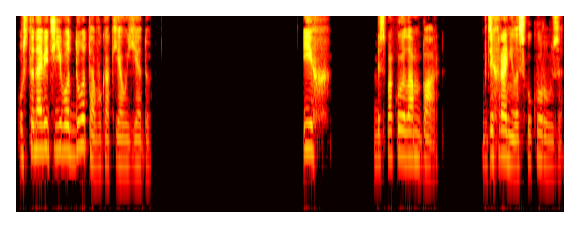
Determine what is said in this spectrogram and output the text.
установить его до того, как я уеду». Их беспокоил амбар, где хранилась кукуруза.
